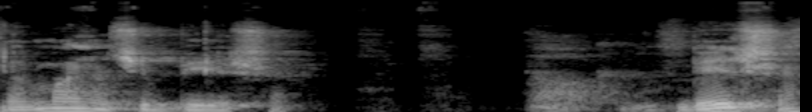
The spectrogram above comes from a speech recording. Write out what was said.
Нормально чи більше? Так, на Більше? 100%.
